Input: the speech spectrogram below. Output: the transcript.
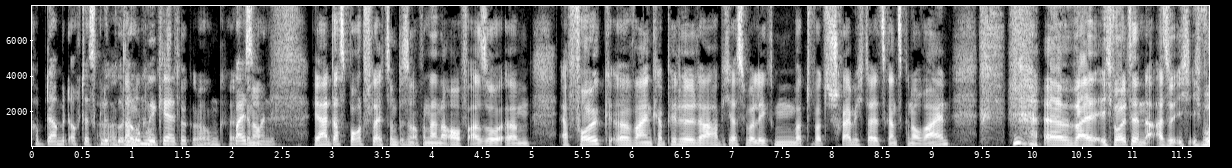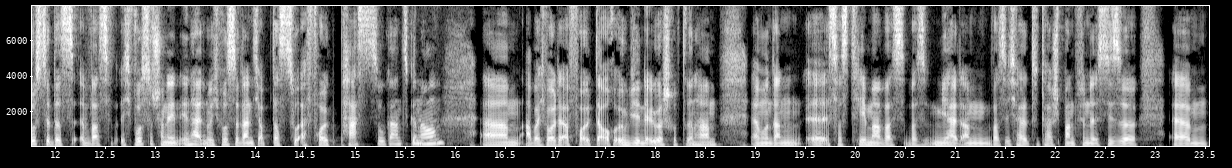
kommt damit auch das Glück Äh, oder dann umgekehrt. Glück oder umgekehrt. Weiß genau. man nicht. Ja, das baut vielleicht so ein bisschen aufeinander auf. Also ähm, Erfolg äh, war ein Kapitel, da habe ich erst überlegt, hm, was was schreibe ich da jetzt ganz genau rein? äh, weil ich wollte, also ich, ich wusste das, was ich wusste schon den Inhalt, nur ich wusste da nicht, ob das zu Erfolg passt so ganz genau. Mhm. Ähm, aber ich wollte Erfolg da auch irgendwie in der Überschrift drin haben. Ähm, und dann äh, ist das Thema, was was mir halt am, was ich halt total spannend finde, ist diese ähm,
